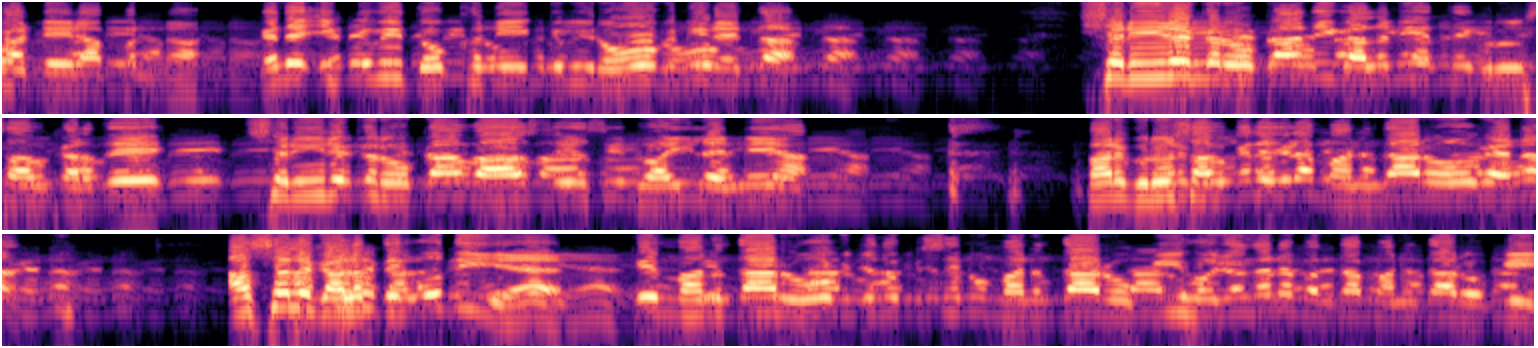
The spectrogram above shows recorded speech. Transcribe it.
ਦਾ ਡੇਰਾ ਭੰਨਾ। ਕਹਿੰਦੇ ਇੱਕ ਵੀ ਦੁੱਖ ਨਹੀਂ ਇੱਕ ਵੀ ਰੋਗ ਨਹੀਂ ਰਹਿੰਦਾ। ਸਰੀਰਕ ਰੋਗਾਂ ਦੀ ਗੱਲ ਨਹੀਂ ਇੱਥੇ ਗੁਰੂ ਸਾਹਿਬ ਕਰਦੇ। ਸਰੀਰਕ ਰੋਗਾਂ ਵਾਸਤੇ ਅਸੀਂ ਦਵਾਈ ਲੈਨੇ ਆ ਪਰ ਗੁਰੂ ਸਾਹਿਬ ਕਹਿੰਦੇ ਜਿਹੜਾ ਮਨ ਦਾ ਰੋਗ ਹੈ ਨਾ ਅਸਲ ਗੱਲ ਤੇ ਉਹਦੀ ਹੈ ਕਿ ਮਨ ਦਾ ਰੋਗ ਜਦੋਂ ਕਿਸੇ ਨੂੰ ਮਨ ਦਾ ਰੋਗੀ ਹੋ ਜਾਂਦਾ ਨਾ ਬੰਦਾ ਮਨ ਦਾ ਰੋਗੀ।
